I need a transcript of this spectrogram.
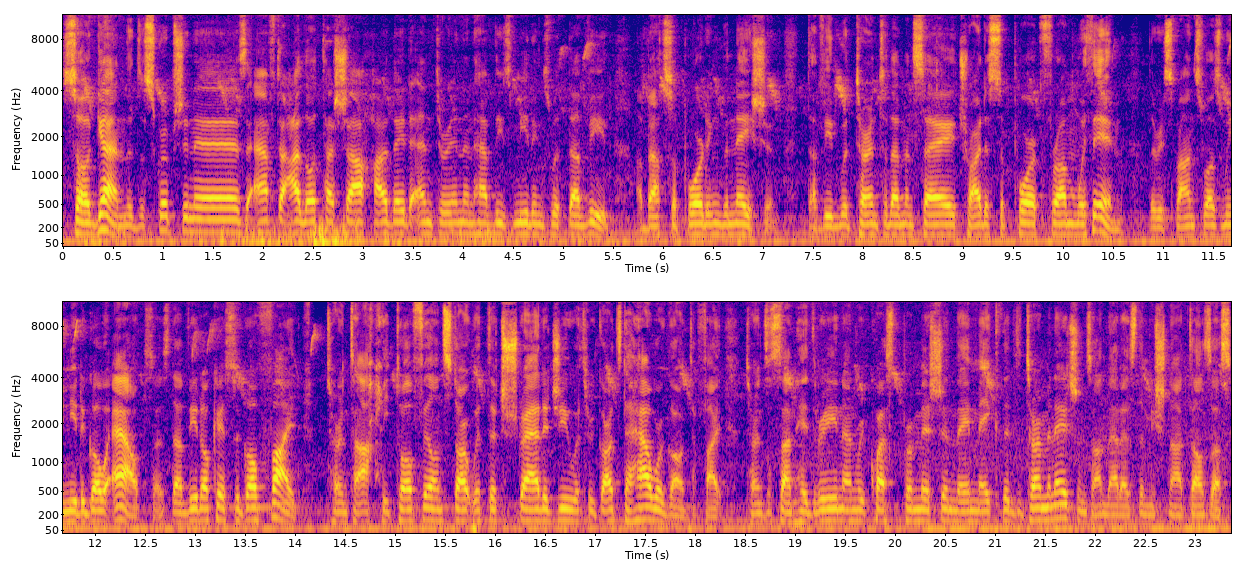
So again, the description is after Alot HaShachar, they'd enter in and have these meetings with David about supporting the nation. David would turn to them and say, try to support from within. The response was, we need to go out. Says David, okay, so go fight. Turn to Ahitophel and start with the strategy with regards to how we're going to fight. Turn to Sanhedrin and request permission. They make the determinations on that, as the Mishnah tells us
